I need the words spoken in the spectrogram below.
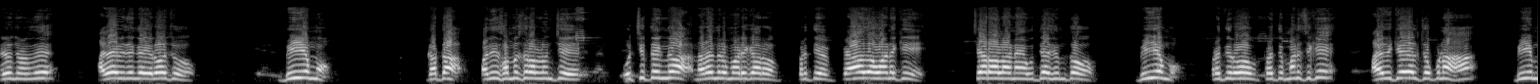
నిర్వహించడం అదేవిధంగా ఈరోజు బియ్యము గత పది సంవత్సరాల నుంచి ఉచితంగా నరేంద్ర మోడీ గారు ప్రతి పేదవానికి చేరాలనే ఉద్దేశంతో బియ్యము ప్రతి ప్రతి మనిషికి ఐదు కేజీల చొప్పున బియ్యం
